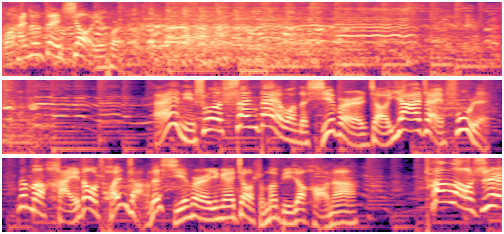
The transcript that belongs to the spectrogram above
我还能再笑一会儿。哎，你说山大王的媳妇儿叫压寨夫人，那么海盗船长的媳妇儿应该叫什么比较好呢？汤老师。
